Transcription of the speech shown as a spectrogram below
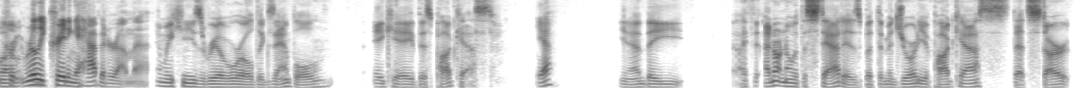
well, cr- really creating a habit around that. And we can use a real world example, aka this podcast. Yeah. You know, they I, th- I don't know what the stat is, but the majority of podcasts that start,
